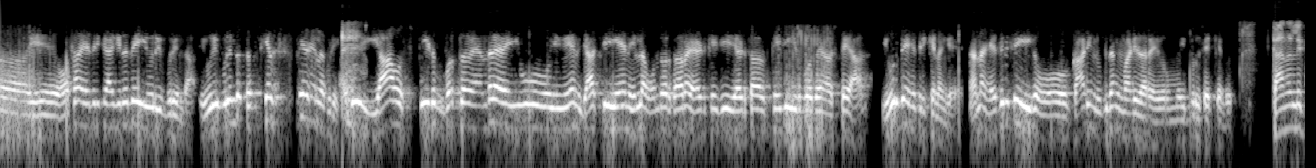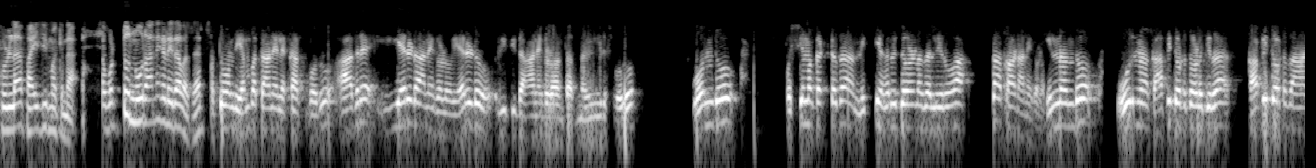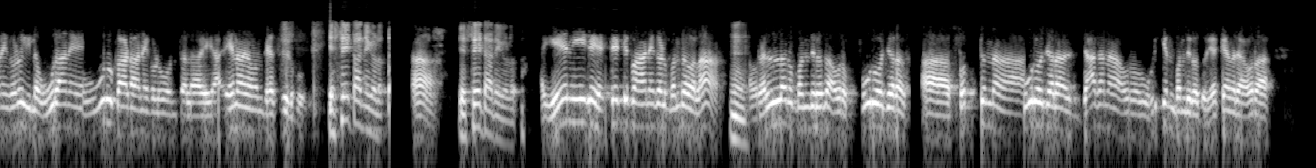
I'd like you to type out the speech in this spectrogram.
ಹೊಸ ಹೆದರಿಕೆ ಆಗಿರೋದೇ ಇವ್ರಿಬ್ರಿಂದ. ಇವ್ರಿಬ್ರಿಂದ ತಪ್ಪಿಸ್ಕೊಂಡ್ ಇಲ್ಲ ಬಿಡಿ. ಅದು ಯಾವ ಸ್ಪೀಡ್ ಬರ್ತವೆ ಅಂದ್ರೆ ಇವು ಇವೇನ್ ಜಾಸ್ತಿ ಏನ್ ಇಲ್ಲ, ಒಂದೂವರೆ ಸಾವಿರ, ಎರಡ್ ಕೆಜಿ, ಎರಡ್ ಸಾವಿರ ಕೆಜಿ ಇರ್ಬೋದೇ ಅಷ್ಟೇ. ಇವ್ರದೇ ಹೆದರಿಕೆ ನಂಗೆ. ನನ್ನ ಹೆದರಿಸಿ ಈಗ ಕಾಡಿ ನುಗ್ಗದಂಗ್ ಮಾಡಿದ್ದಾರೆ ಇವ್ರು, ಇಬ್ರು ಸೇರ್ಕೊಂಡು. ಕಾನಲ್ಲಿ ಕುಳ್ಳ ಫೈ ಜಿ ಮಕ್ನ. ಒಟ್ಟು ನೂರು ಆನೆಗಳಿದಾವ ಸರ್? ಮತ್ತು ಒಂದು ಎಂಬತ್ತು ಆನೆ ಲೆಕ್ಕ ಹಾಕ್ಬೋದು. ಆದ್ರೆ ಎರಡು ಆನೆಗಳು ಎರಡು ರೀತಿಯ ಆನೆಗಳು ಅಂತ ಅದನ್ನ ವಿಂಗಡಿಸಬಹುದು ಒಂದು ಪಶ್ಚಿಮ ಘಟ್ಟದ ನಿತ್ಯ ಹರಿದ್ವರ್ಣದಲ್ಲಿರುವ ಕಾಡಾನೆಗಳು ಇನ್ನೊಂದು ಊರಿನ ಕಾಫಿ ತೋಟದೊಳಗಿರ ಕಾಫಿ ತೋಟದ ಆನೆಗಳು ಇಲ್ಲ ಊರಾನೆ ಊರು ಕಾಡು ಆನೆಗಳು ಅಂತಲ್ಲ ಏನೋ ಒಂದು ಹೆಸರು ಇಡಬಹುದು ಎಸ್ಟೇಟ್ ಆನೆಗಳು. ಹಾ. ಎಸ್ಟೇಟ್ ಆನೆಗಳು. ಏನ್ ಈಗ ಎಸ್ಟೇಟ್ ಆನೆಗಳು ಬಂದವಲ್ಲ ಅವರೆಲ್ಲರೂ ಬಂದಿರೋದು ಅವರ ಪೂರ್ವಜರ ಆ ಸ್ವತ್ತನ್ನ ಪೂರ್ವಜರ ಜಾಗನ ಅವರು ಹುಡ್ಕೊಂಡ್ ಬಂದಿರೋದು. ಯಾಕೆಂದ್ರೆ ಅವರ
